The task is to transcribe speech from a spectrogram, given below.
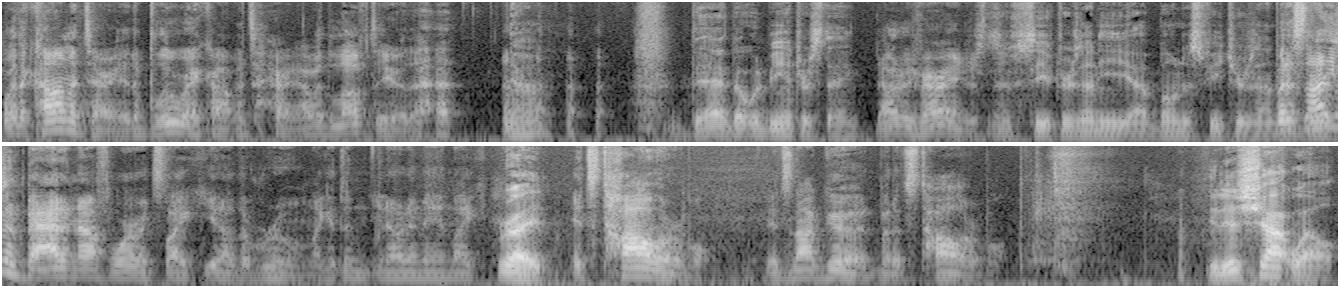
Or the commentary, the Blu-ray commentary. I would love to hear that. No. Yeah, that would be interesting. That would be very interesting. See if there's any uh, bonus features on. But it's not disc. even bad enough where it's like you know the room, like it didn't. You know what I mean? Like right. it's tolerable. It's not good, but it's tolerable. It is shot well.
